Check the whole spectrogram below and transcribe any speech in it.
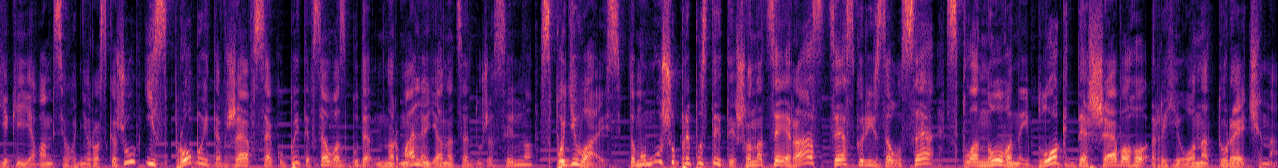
який я вам сьогодні розкажу, і спробуйте вже все купити. Все у вас буде нормально. Я на це дуже сильно сподіваюсь. Тому мушу припустити, що на цей раз це, скоріш за усе, спланований блок дешевого регіона Туреччина.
